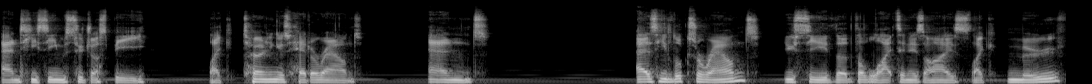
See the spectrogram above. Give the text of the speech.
and he seems to just be like turning his head around and as he looks around you see the the lights in his eyes like move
